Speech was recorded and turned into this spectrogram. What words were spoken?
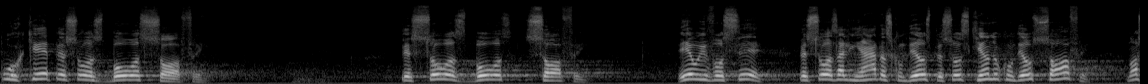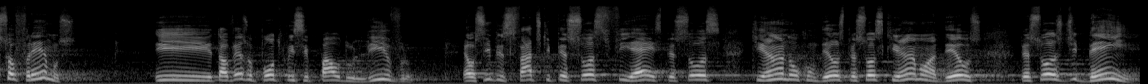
por que pessoas boas sofrem? Pessoas boas sofrem. Eu e você pessoas alinhadas com Deus, pessoas que andam com Deus sofrem. Nós sofremos. E talvez o ponto principal do livro é o simples fato de que pessoas fiéis, pessoas que andam com Deus, pessoas que amam a Deus, pessoas de bem,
